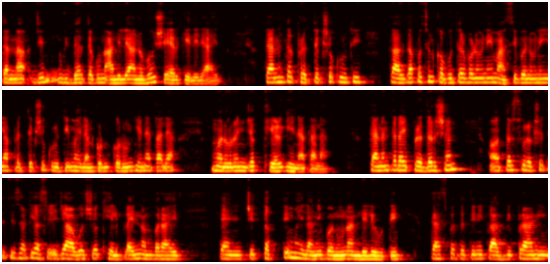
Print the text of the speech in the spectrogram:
त्यांना जे विद्यार्थ्याकडून आलेले अनुभव शेअर केलेले आहेत. त्यानंतर प्रत्यक्ष कृती कागदापासून कबूतर बनवणे मासे बनवणे या प्रत्यक्ष कृती महिलांकडून करून घेण्यात आल्या. मनोरंजक खेळ घेण्यात आला. त्यानंतर आहे प्रदर्शन. तर सुरक्षिततेसाठी असलेले जे आवश्यक हेल्पलाईन नंबर आहेत त्यांचे तक्ते महिलांनी बनवून आणलेले होते. त्याच पद्धतीने कागदी प्राणी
